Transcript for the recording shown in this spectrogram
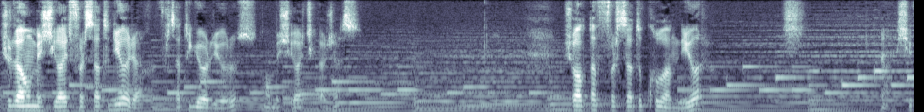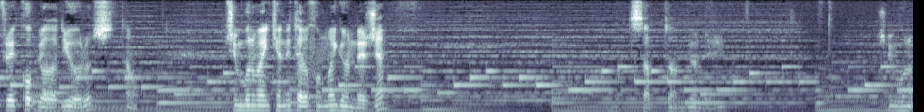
Şurada 15 GB fırsatı diyor ya. Fırsatı gör diyoruz. 15 GB çıkaracağız. Şu altta fırsatı kullan diyor. Şifreyi kopyala diyoruz. Tamam. Şimdi bunu ben kendi telefonuma göndereceğim. WhatsApp'tan göndereyim. Şimdi bunu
